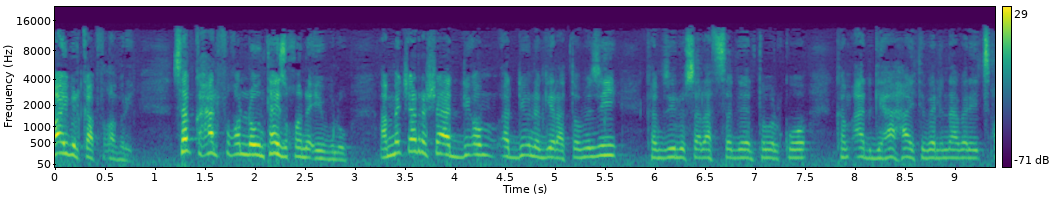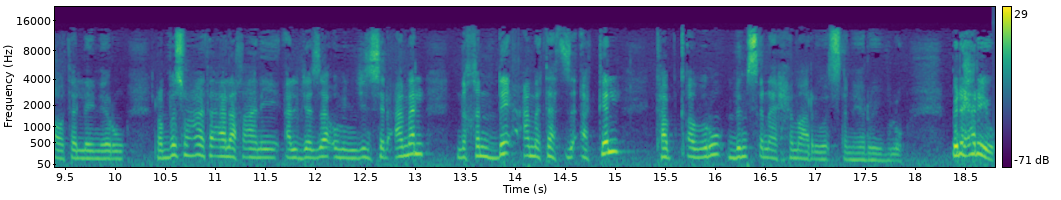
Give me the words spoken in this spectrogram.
ዋ ይብል ካብቲ ቀብሪ ሰብ ክሓልፉ ከለዉ እንታይ ዝኾነ እዩ ይብሉ ኣብ መጨረሻ ኣዲኦም ኣዲኡ ነጊራቶም እዚ ከምዚ ኢሉ ሰላት ሰገድ ተበልክዎ ከም ኣድጊ ሃሃይ ትበል እናበለ ይፃወተለይ ነይሩ ረቢ ስብሓ ተላ ከኣ ኣልጀዛኡ ምን ጅንስ ዓመል ንክንደይ ዓመታት ዝኣክል ካብ ቀብሩ ድምፂ ናይ ሕማር ይወፅእ ነይሩ ይብሉ ብድሕሪ እዩ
